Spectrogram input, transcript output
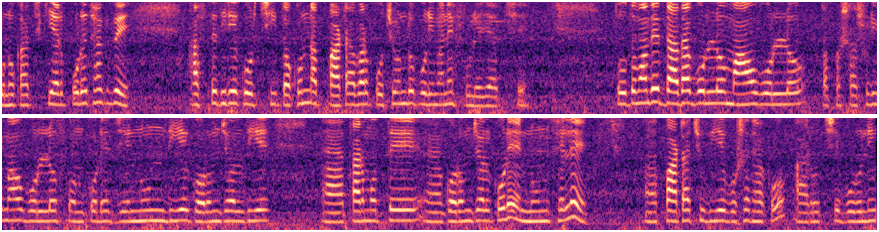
কোনো কাজ কি আর পড়ে থাকবে? আস্তে ধীরে করছি, তখন না পাটা আবার প্রচণ্ড পরিমাণে ফুলে যাচ্ছে। তো তোমাদের দাদা বলল, মাও বলল, তারপর শাশুড়ি মাও বলল ফোন করে যে নুন দিয়ে, গরম জল দিয়ে তার মধ্যে গরম জল করে নুন ফেলে পাটা চুবিয়ে বসে থাকো আর হচ্ছে বোরোলিং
